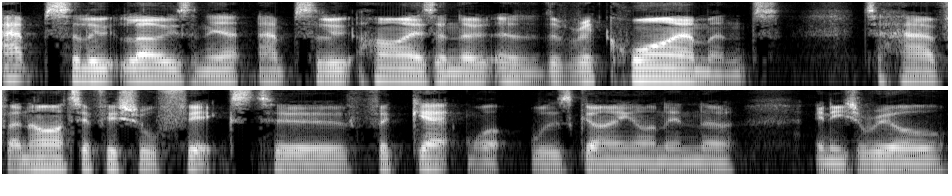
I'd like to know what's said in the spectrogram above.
absolute lows and the absolute highs, and the uh, the requirement to have an artificial fix to forget what was going on in the in his real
